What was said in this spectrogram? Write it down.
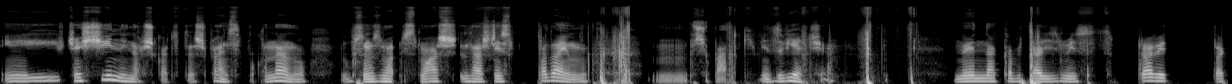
I w części innych na przykład też państw pokonano, lub są znacznie spadają mm, przypadki, więc wiecie. No jednak kapitalizm jest prawie tak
